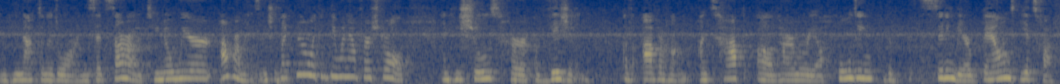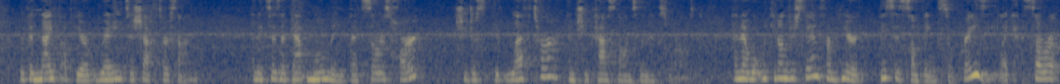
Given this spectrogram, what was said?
And he knocked on the door and he said, Sarah, do you know where Avram is? And she's like, no, I think they went out for a stroll. And he shows her a vision of Avraham on top of Har Moriah, holding the, sitting there, bound Yitzchak with a knife up there, ready to shacht her son. And it says at that moment that Sarah's heart, she just, it left her and she passed on to the next world. And then what we can understand from here, this is something so crazy. Like Sarah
